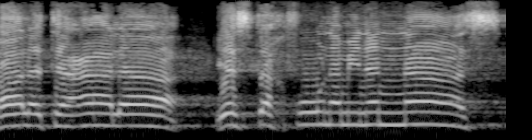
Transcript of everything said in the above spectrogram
قال تعالى يستخفون من الناس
